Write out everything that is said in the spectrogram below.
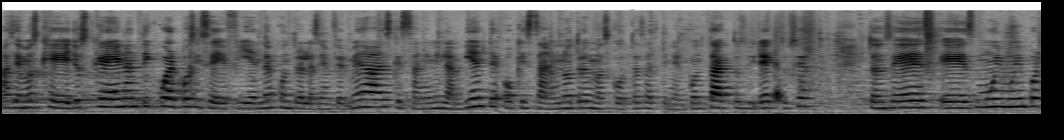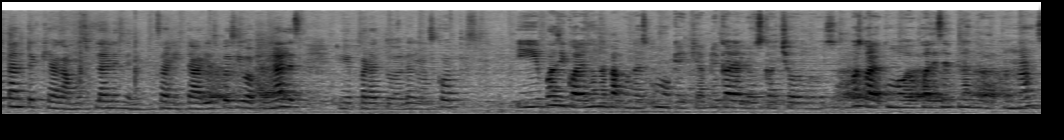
hacemos que ellos creen anticuerpos y se defiendan contra las enfermedades que están en el ambiente o que están en otras mascotas al tener contactos directos, ¿cierto? Entonces, es muy, muy importante que hagamos planes sanitarios pues, y vacunales eh, para todas las mascotas. Y pues, ¿y cuáles son las vacunas como que hay que aplicar a los cachorros? Pues, ¿cuál, como, ¿cuál es el plan de Ajá. vacunas?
